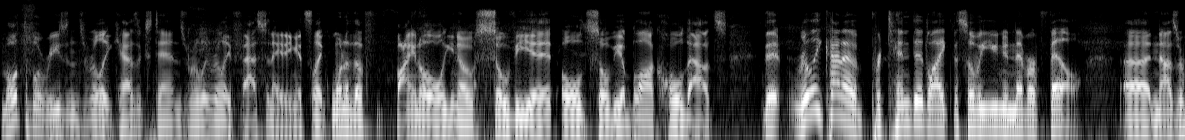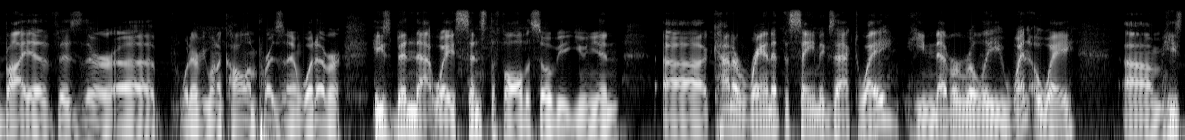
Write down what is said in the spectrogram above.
multiple reasons really kazakhstan's really really fascinating it's like one of the final you know soviet old soviet bloc holdouts that really kind of pretended like the soviet union never fell uh, nazarbayev is their uh, whatever you want to call him president whatever he's been that way since the fall of the soviet union uh, kind of ran it the same exact way he never really went away um, he's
